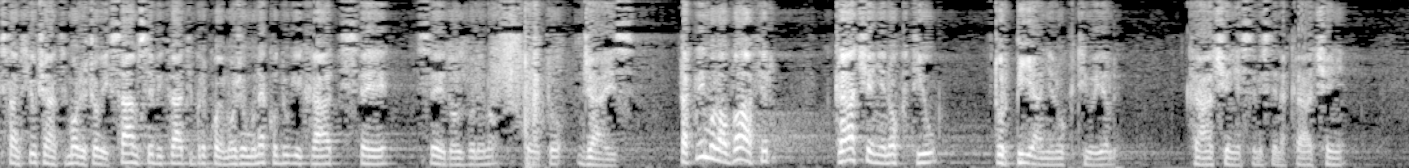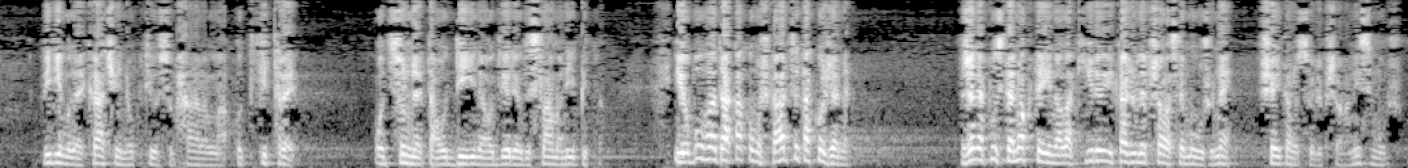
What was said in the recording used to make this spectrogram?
islamski učenjaci, može čovjek sam sebi krati brkove, može mu neko drugi krati, sve je, sve je dozvoljeno, sve je to džajz. Taklimula vafir, kraćenje noktiju, turpijanje noktiju, jel? Kraćenje se misli na kraćenje. Vidimo da je kraćenje noktiju, subhanallah, od fitre, od sunneta, od dina, od vjere, od islama, nije bitno. I obuhvata kako muškarce, tako žene. Žene puste nokte i nalakiraju i kažu ljepšava se mužu. Ne, šeitano se uljepšava, nisi mužu.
